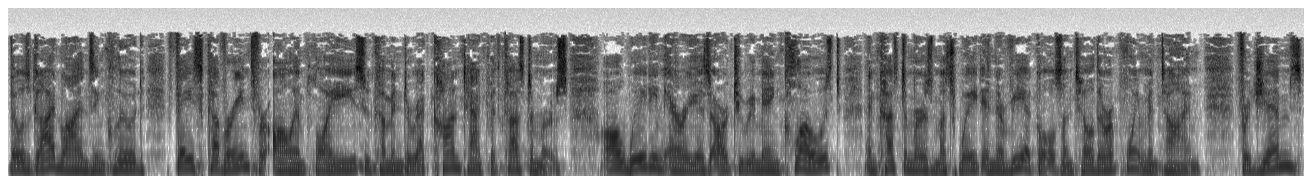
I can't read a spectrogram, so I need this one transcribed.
those guidelines include face coverings for all employees who come in direct contact with customers. All waiting areas are to remain closed and customers must wait in their vehicles until their appointment time. For gyms,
